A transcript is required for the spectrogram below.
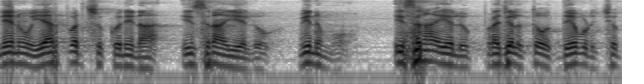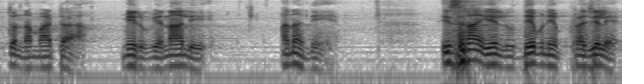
నేను ఏర్పరచుకొనిన ఇజ్రాయేలు వినుము. ఇజ్రాయేలు ప్రజలతో దేవుడు చెప్తున్న మాట మీరు వినాలి అనని. ఇజ్రాయేలు దేవుని ప్రజలే.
